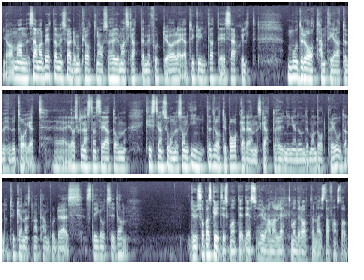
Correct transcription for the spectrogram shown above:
Ja, man samarbetar med Sverigedemokraterna och så höjer man skatten med 40 öre. Jag tycker inte att det är särskilt moderat hanterat överhuvudtaget. Eh, jag skulle nästan säga att om Christian Sonesson inte drar tillbaka den skattehöjningen under mandatperioden då tycker jag nästan att han borde stiga åt sidan. Du är så pass kritisk mot det, det, hur han har lett Moderaterna i Staffanstorp.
